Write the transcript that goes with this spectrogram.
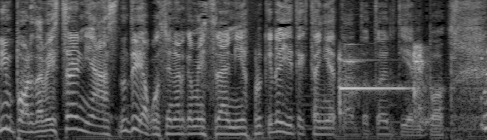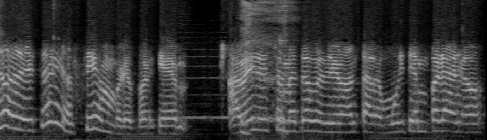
No importa, me extrañas. No te voy a cuestionar que me extrañes, porque nadie te extraña tanto todo el tiempo. No, te extraño siempre, porque a veces yo me tengo que levantar muy temprano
